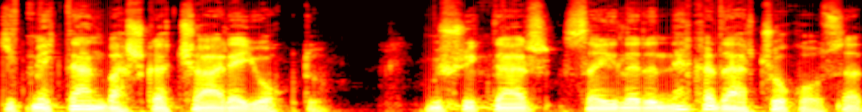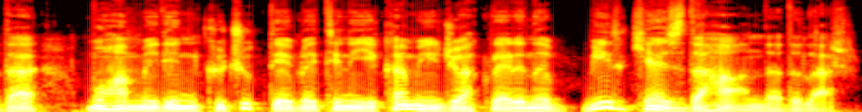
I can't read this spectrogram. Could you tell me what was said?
Gitmekten başka çare yoktu. Müşrikler sayıları ne kadar çok olsa da Muhammed'in küçük devletini yıkamayacaklarını bir kez daha anladılar.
